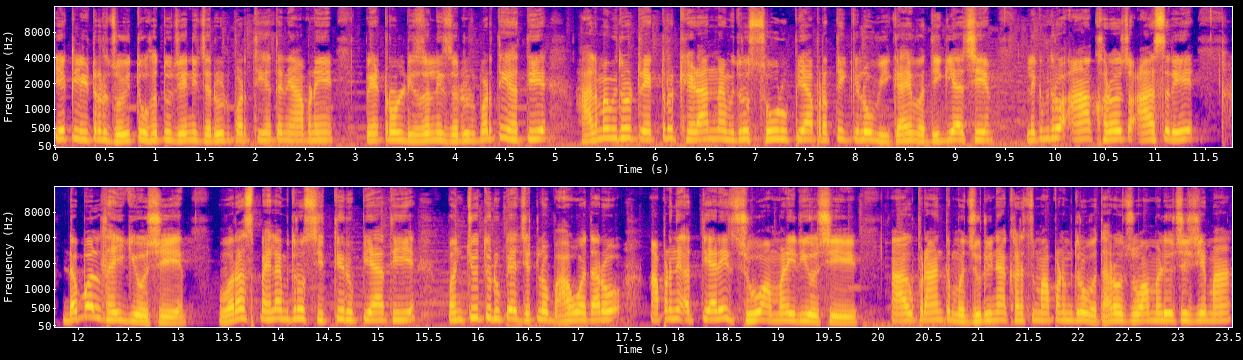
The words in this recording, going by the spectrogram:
એક લીટર જોઈતું હતું જેની જરૂર પડતી હતી અને આપણે પેટ્રોલ, ડીઝલની જરૂર પડતી હતી. હાલમાં મિત્રો ટ્રેક્ટર ખેડાણના મિત્રો સો રૂપિયા પ્રતિ કિલો વીઘાએ વધી ગયા છે. એટલે કે મિત્રો આ ખર્ચ આશરે ડબલ થઈ ગયો છે. વર્ષ પહેલાં મિત્રો સિત્તેર રૂપિયાથી પંચોતેર રૂપિયા જેટલો ભાવ વધારો આપણને અત્યારે જોવા મળી રહ્યો છે. આ ઉપરાંત મજૂરીના ખર્ચમાં પણ મિત્રો વધારો જોવા મળ્યો છે, જેમાં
